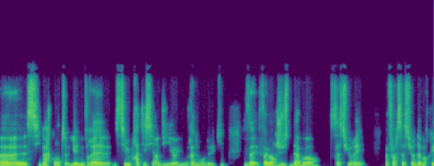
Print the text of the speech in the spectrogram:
Euh, si par contre, il y a une vraie, si le praticien dit euh, il y a une vraie demande de l'équipe, il va falloir juste d'abord s'assurer, il va falloir s'assurer d'abord que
